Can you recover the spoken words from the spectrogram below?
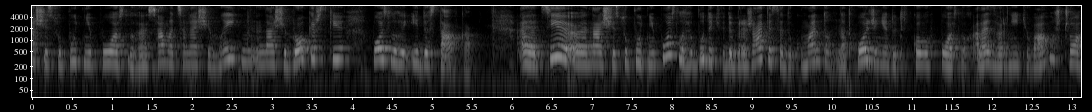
Наші супутні послуги, а саме це наші мит, наші брокерські послуги і доставка. Е, Ці е, наші супутні послуги будуть відображатися документом надходження додаткових послуг, але зверніть увагу, що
